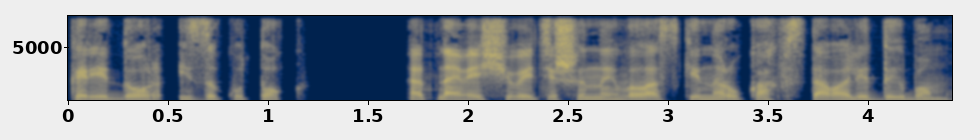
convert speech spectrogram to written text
коридор и закуток. От навязчивой тишины волоски на руках вставали дыбом.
